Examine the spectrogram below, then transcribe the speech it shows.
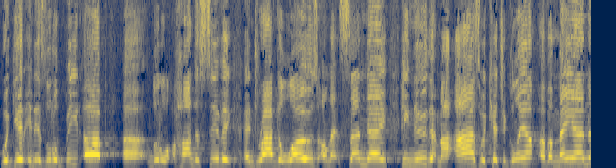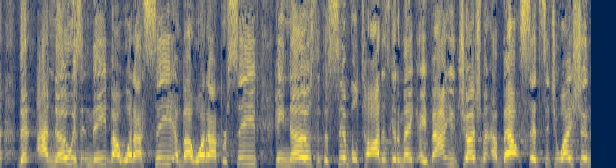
would get in his little beat up uh, little Honda Civic and drive to Lowe's on that Sunday. He knew that my eyes would catch a glimpse of a man that I know is in need by what I see and by what I perceive. He knows that the sinful Todd is going to make a value judgment about said situation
